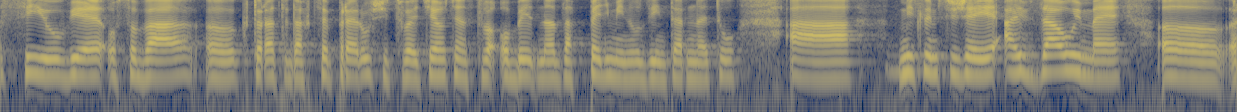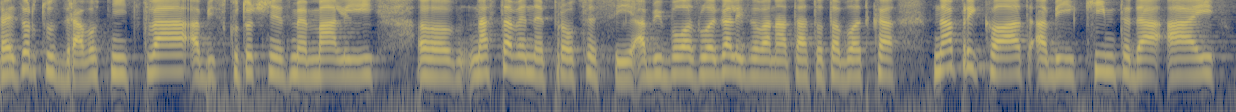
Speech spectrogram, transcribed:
si ju vie osoba, uh, ktorá teda chce prerušiť svoje tehotenstvo, objednať za 5 minút z internetu. A myslím si, že je aj v záujme uh, rezortu zdravotníctva, aby skutočne sme mali uh, nastavené procesy, aby bola zlegalizovaná táto tabletka. Napríklad, aby kým teda aj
